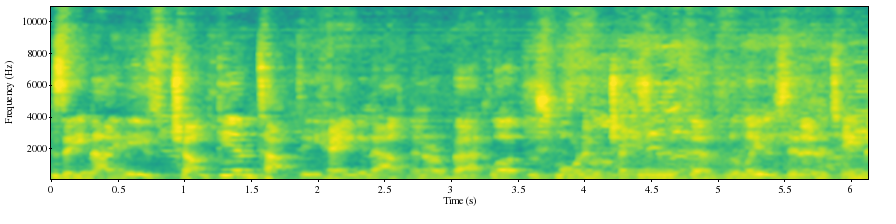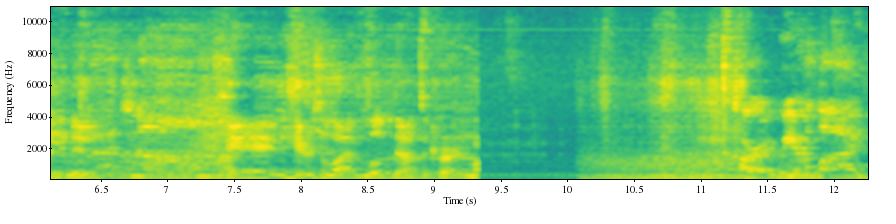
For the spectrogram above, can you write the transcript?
Z90's Chunky and Tati hanging out in our back lot this morning. We're checking in with them for the latest in entertainment news. And here's a live look now at the current. All right, we are live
